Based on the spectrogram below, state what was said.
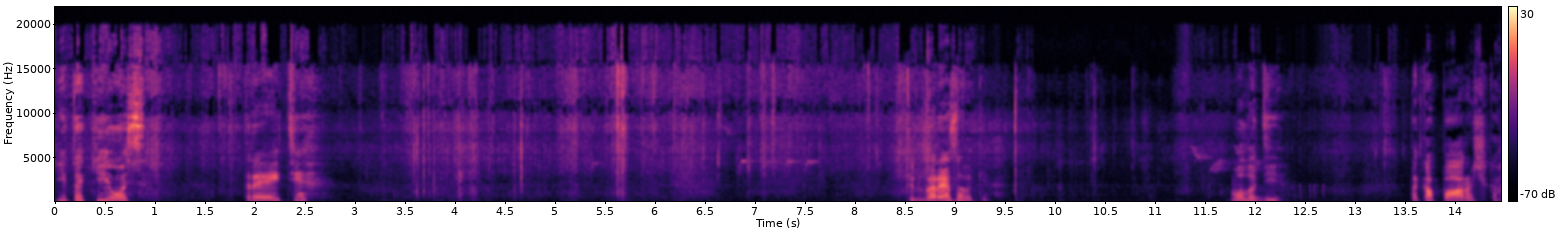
І такі ось треті. Підберезовики. Молоді. Така парочка.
